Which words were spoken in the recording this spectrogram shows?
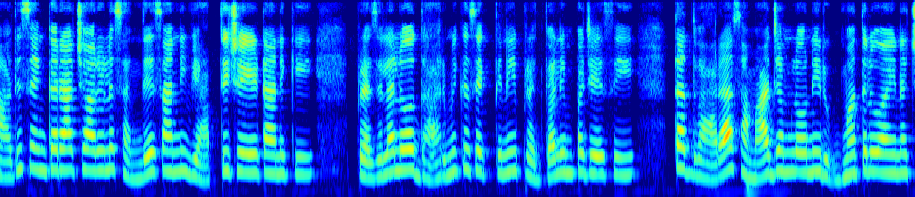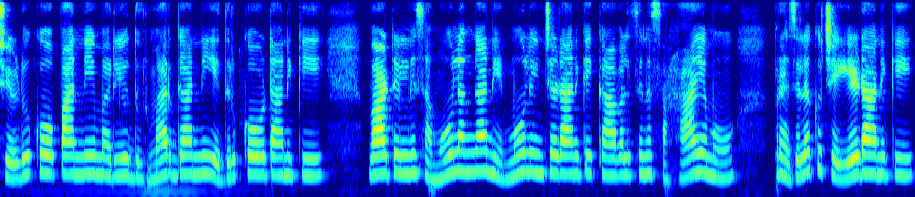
ఆదిశంకరాచార్యుల సందేశాన్ని వ్యాప్తి చేయటానికి ప్రజలలో ధార్మిక శక్తిని ప్రజ్వలింపజేసి తద్వారా సమాజంలోని రుగ్మతలు అయిన చెడు కోపాన్ని మరియు దుర్మార్గాన్ని ఎదుర్కోవటానికి వాటిల్ని సమూలంగా నిర్మూలించడానికి కావలసిన సహాయము ప్రజలకు చేయడానికి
